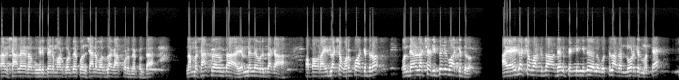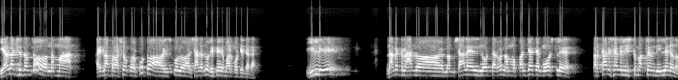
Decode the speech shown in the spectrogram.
ಸರ್, ಶಾಲೆ ನಮ್ಗೆ ರಿಪೇರಿ ಮಾಡ್ಕೊಳ್ಬೇಕು ಒಂದು ಶಾಲೆ ಹೊಸದಾಗಿ ಹಾಕ್ಕೊಡ್ಬೇಕು ಅಂತ. ನಮ್ಮ ಶಾಸಕರಾದಂಥ ಎಂ ಎಲ್ ಎ ಅವರಿದ್ದಾಗ ಪಾಪ ಅವ್ರು ಐದು ಲಕ್ಷ ವರ್ಕು ಹಾಕಿದ್ರು ಒಂದೆರಡು ಲಕ್ಷ ರಿಪೇರಿಗೂ ಹಾಕಿದ್ರು. ಆ ಐದು ಲಕ್ಷ ವರ್ಕ್ದ ಅದೇನು ಪೆಂಡಿಂಗ್ ಇದೆ ಏನೋ ಗೊತ್ತಿಲ್ಲ, ಅದನ್ನು ನೋಡ್ತೀನಿ ಮತ್ತೆ. ಎರಡು ಲಕ್ಷದಂತೂ ನಮ್ಮ ಐದ್ಲಾಪುರ ಅಶೋಕ್ ಅವ್ರು ಕೊಟ್ಟು ಆ ಸ್ಕೂಲ್ ಆ ಶಾಲೆನೂ ರಿಪೇರಿ ಮಾಡಿಕೊಟ್ಟಿದ್ದಾರೆ. ಇಲ್ಲಿ ನನಗೆ ನಾನು ನಮ್ಮ ಶಾಲೆಯಲ್ಲಿ ನೋಡ್ತಾ ಇರೋ ನಮ್ಮ ಪಂಚಾಯತಿಯಲ್ಲಿ ಮೋಸ್ಟ್ಲಿ ಸರ್ಕಾರಿ ಶಾಲೆಯಲ್ಲಿ ಇಷ್ಟು ಮಕ್ಕಳು ಇರೋದು ಇಲ್ಲೇ ನಾನು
